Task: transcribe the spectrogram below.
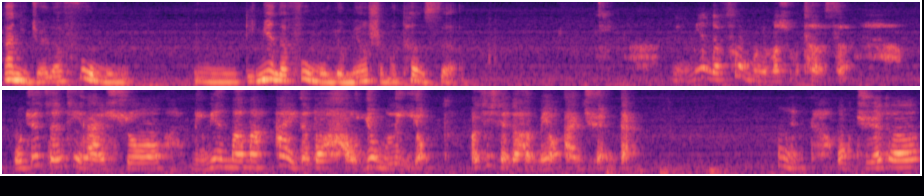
那你觉得父母，嗯，里面的父母有没有什么特色？里面的父母有没有什么特色？我觉得整体来说，里面妈妈爱的都好用力哦，而且显得很没有安全感。嗯，我觉得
